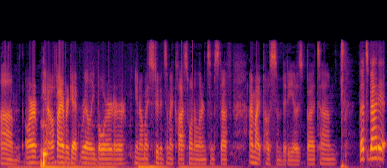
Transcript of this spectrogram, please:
Um, or, you know, if I ever get really bored or, you know, my students in my class want to learn some stuff, I might post some videos. But um, that's about it.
